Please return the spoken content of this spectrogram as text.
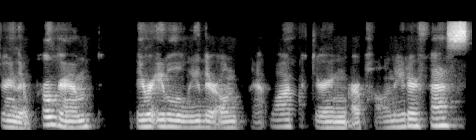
during their program, they were able to lead their own plant walk during our pollinator fest.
